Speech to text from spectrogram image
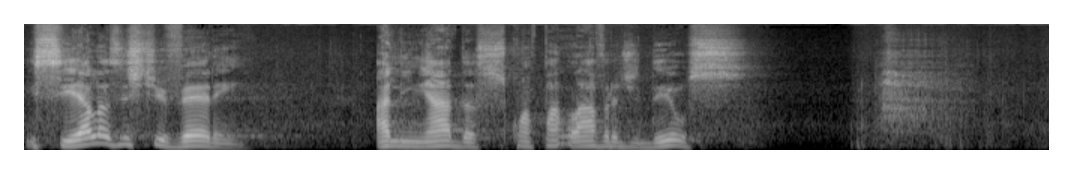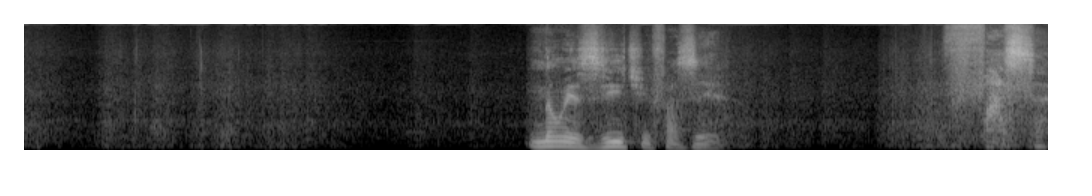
E se elas estiverem alinhadas com a palavra de Deus, não hesite em fazer. Faça.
